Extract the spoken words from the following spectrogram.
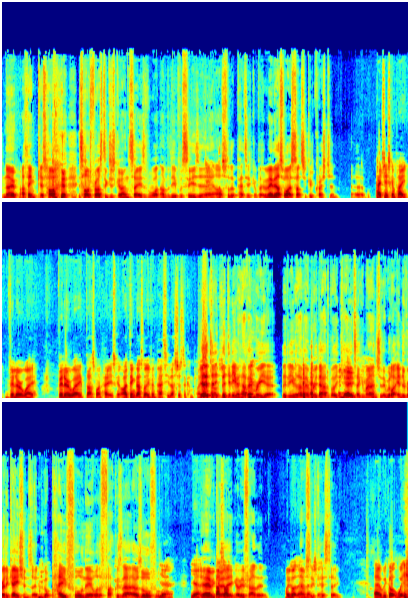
no, I think it's hard. it's hard for us to just go and say it's what an unbelievable season and ask for the pettiest complaint. Maybe that's why it's such a good question. Uh, Pettiest complaint: Villa away. Villa away. That's my pettiest. com- I think that's not even petty. That's just a complaint. yeah, That they, was they didn't even have Emery yet. They didn't even have Emery. They had a bloody I know. caretaker manager. They were like in the relegation zone. We got paid four 0 What the fuck was that? That was awful. yeah, yeah. There we go. That's There our- you go. We found it. We got there Absolute eventually. piss take. Uh, we got which,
